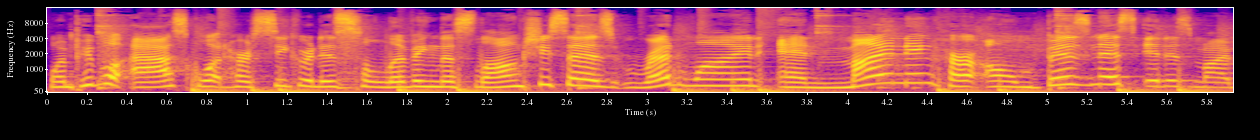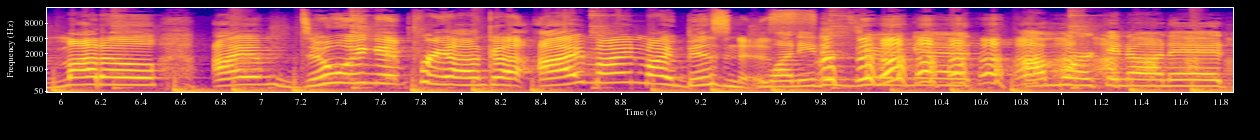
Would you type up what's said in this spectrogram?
when people ask what her secret is to living this long, she says red wine and minding her own business. It is my motto. I am doing it, Priyanka. I mind my business. Juanita's doing it. I'm working on it.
